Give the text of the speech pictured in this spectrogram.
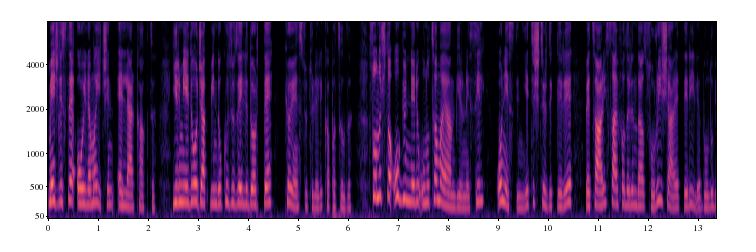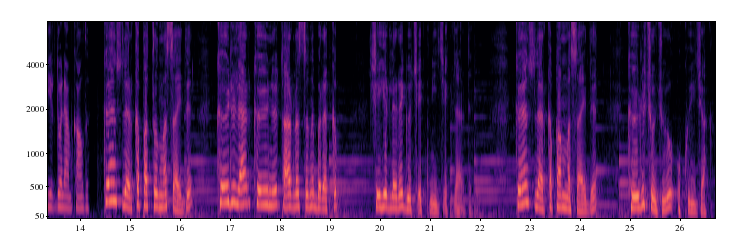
mecliste oylama için eller kalktı. 27 Ocak 1954'te köy enstitüleri kapatıldı. Sonuçta o günleri unutamayan bir nesil, o neslin yetiştirdikleri ve tarih sayfalarında soru işaretleriyle dolu bir dönem kaldı. Köy enstitüleri kapatılmasaydı köylüler köyünü, tarlasını bırakıp şehirlere göç etmeyeceklerdi. Köy enstitüleri kapanmasaydı köylü çocuğu okuyacaktı.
